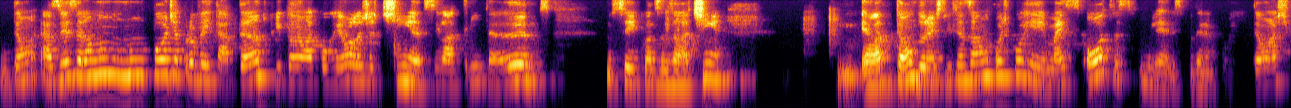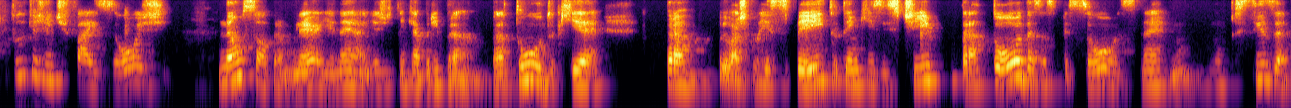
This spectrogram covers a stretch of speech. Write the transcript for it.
Então, às vezes ela não, não pôde aproveitar tanto, porque quando ela correu, ela já tinha, sei lá, 30 anos, não sei quantos anos ela tinha, ela então durante 30 anos ela não pôde correr, mas outras mulheres puderam correr. Então acho que tudo que a gente faz hoje, não só para a mulher, né? Aí a gente tem que abrir para tudo, que é para eu acho que o respeito tem que existir para todas as pessoas, né? Não, não, precisa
